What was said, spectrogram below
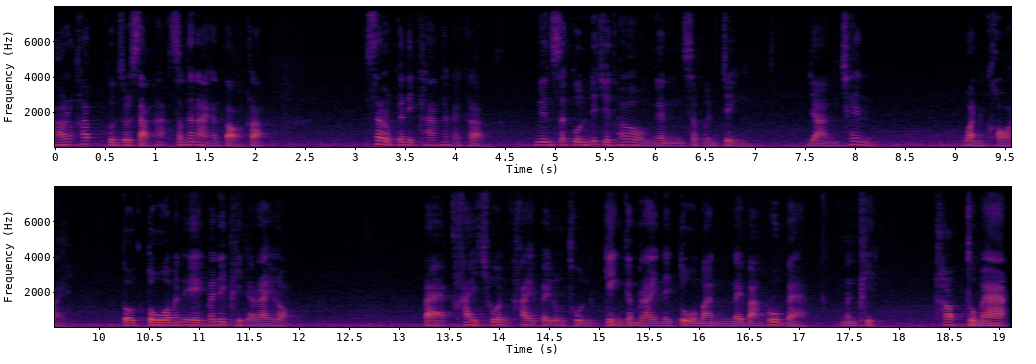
เอาละครับคุณสุรศักดิ์ฮะสนทนากันต่อครับ สรุปกันอีกครั้งกันนะครับ เงินสกุลดิจิทัล เงินเสมือนจริง อย่างเช่นวันคอยตัวตัวมันเองไม่ได้ผิดอะไรหรอก แต่ใครชวนใครไปลงทุนเก่งกำไรในตัวมันในบางรูปแบบมันผิด ครับถูกไหมฮะ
